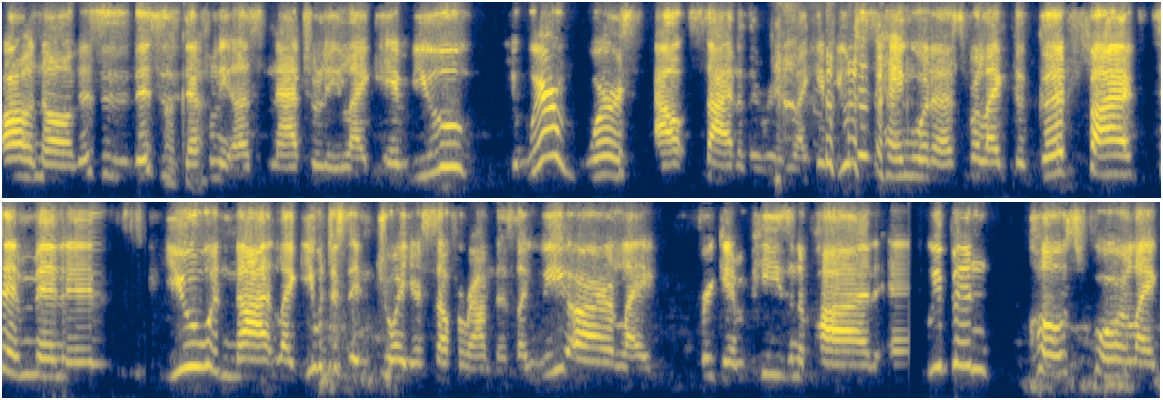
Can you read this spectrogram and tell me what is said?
Oh no, this is this is okay. definitely us naturally. Like if you we're worse outside of the ring. Like if you just hang with us for like a good five, ten minutes, you would not like you would just enjoy yourself around us. Like we are like freaking peas in a pod. And we've been close for like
